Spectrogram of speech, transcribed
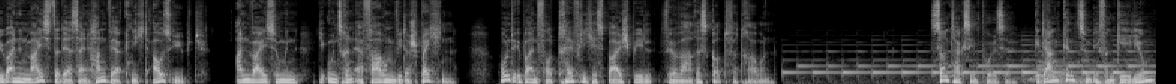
über einen Meister, der sein Handwerk nicht ausübt, Anweisungen, die unseren Erfahrungen widersprechen und über ein vortreffliches Beispiel für wahres Gottvertrauen. Sonntagsimpulse. Gedanken zum Evangelium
